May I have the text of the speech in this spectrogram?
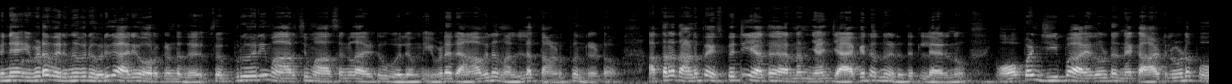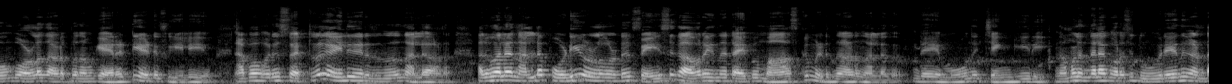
പിന്നെ ഇവിടെ വരുന്നവർ ഒരു കാര്യം ഓർക്കേണ്ടത്. ഫെബ്രുവരി മാർച്ച് മാസങ്ങളായിട്ട് പോലും ഇവിടെ രാവിലെ നല്ല തണുപ്പുണ്ട് കേട്ടോ. അത്ര തണുപ്പ് എക്സ്പെക്ട് ചെയ്യാത്ത കാരണം ഞാൻ ജാക്കറ്റ് ഒന്നും എടുത്തിട്ടില്ലായിരുന്നു. ഓപ്പൺ ജീപ്പ് ആയതുകൊണ്ട് തന്നെ കാട്ടിലൂടെ പോകുമ്പോൾ ഉള്ള തണുപ്പ് നമുക്ക് ഇരട്ടിയായിട്ട് ഫീൽ ചെയ്യും. അപ്പോൾ ഒരു സ്വെറ്റർ കയ്യിൽ കരുതുന്നത് നല്ലതാണ്. അതുപോലെ നല്ല പൊടി ഉള്ളതുകൊണ്ട് ഫേസ് കവർ ചെയ്യുന്ന ടൈപ്പ് മാസ്കും ഇടുന്നതാണ് നല്ലത്. ദേ മൂന്ന് ചെങ്കീരി. നമ്മൾ ഇന്നലെ കുറച്ച് ദൂരെ നിന്ന് കണ്ട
